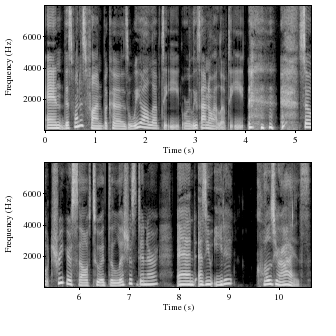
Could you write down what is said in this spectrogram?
And this one is fun because we all love to eat, or at least I know I love to eat. so treat yourself to a delicious dinner. And as you eat it, close your eyes.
